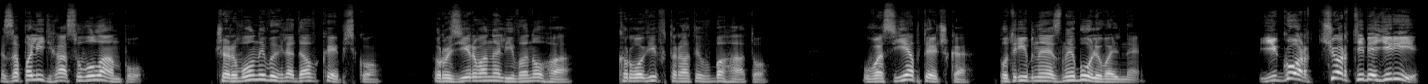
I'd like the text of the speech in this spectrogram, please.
запаліть гасову лампу. Червоний виглядав кепсько, розірвана ліва нога, крові втратив багато. У вас є аптечка? Потрібне знеболювальне. Єгор, чорт тебе дірі!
